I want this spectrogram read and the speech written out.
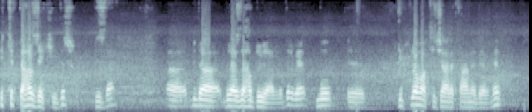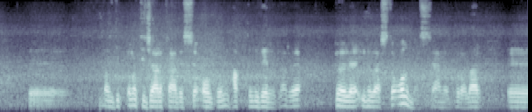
bir tık daha zekidir bizden. E, bir daha biraz daha duyarlıdır ve bu e, diploma ticarethanelerinin e, diploma ticarethanesi olduğunun hakkını verirler ve böyle üniversite olmaz. Yani buralar e,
